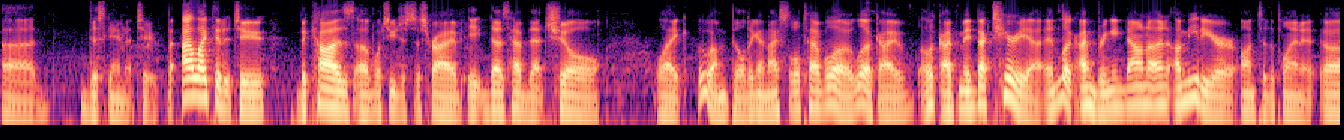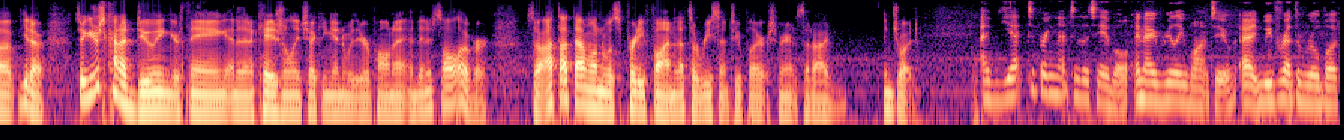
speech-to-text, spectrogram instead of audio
uh, this game at two. But i liked it at two because of what you just described. It does have that chill like, ooh, I'm building a nice little tableau. Look, I've look, I've made bacteria, and look, I'm bringing down a, a meteor onto the planet. Uh, you know, so you're just kind of doing your thing, and then occasionally checking in with your opponent, and then it's all over. So I thought that one was pretty fun. That's a recent two-player experience that I enjoyed. I've yet to bring that to the table, and I really want to. Uh, we've read the rule book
